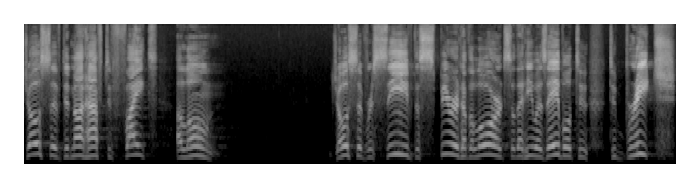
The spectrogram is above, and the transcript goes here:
Joseph did not have to fight alone. Joseph received the Spirit of the Lord so that he was able to, to breach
